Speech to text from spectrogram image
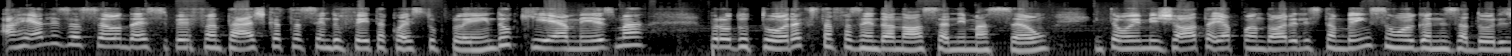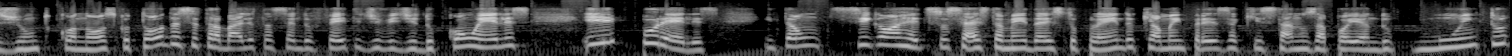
a realização da SP Fantástica está sendo feita com a Estuplendo, que é a mesma produtora que está fazendo a nossa animação. Então, o MJ e a Pandora, eles também são organizadores junto conosco. Todo esse trabalho está sendo feito e dividido com eles e por eles. Então, sigam as redes sociais também da Estuplendo, que é uma empresa que está nos apoiando muito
